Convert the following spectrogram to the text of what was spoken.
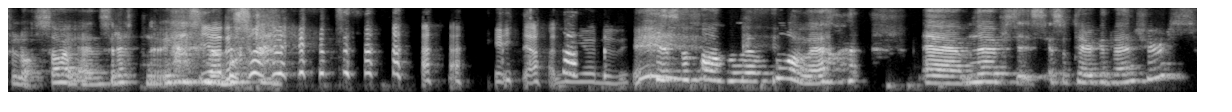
förlåt, sa jag ens rätt nu? Ja, du sa rätt. ja, det gjorde du. Vad fan håller jag på med? Uh, nej, precis. Esoteric Adventures.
